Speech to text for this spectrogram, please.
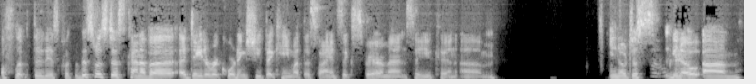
I'll flip through these quickly. This was just kind of a, a data recording sheet that came with the science experiment, so you can um, you know just okay. you know um,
